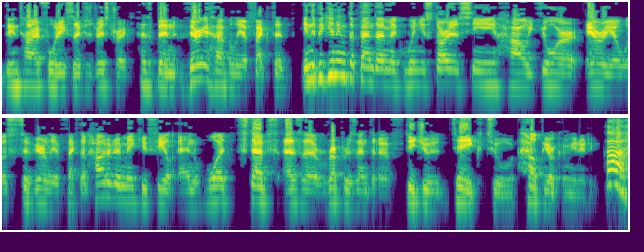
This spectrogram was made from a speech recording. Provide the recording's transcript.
the entire 46th district has been very heavily affected. In the beginning of the pandemic, when you started seeing how your area was severely affected, how did it make you feel and what steps as a representative did you take to help your community? Oh,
